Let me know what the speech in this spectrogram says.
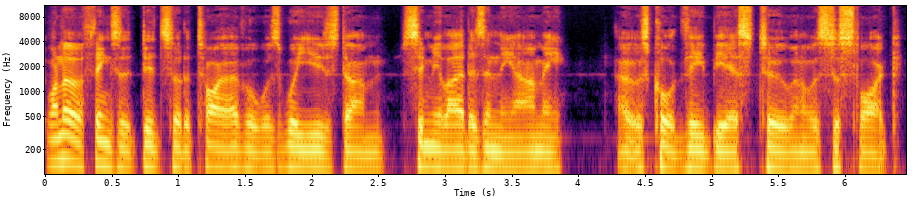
One of the things that did sort of tie over was we used um, simulators in the army. Uh, It was called VBS two, and it was just like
